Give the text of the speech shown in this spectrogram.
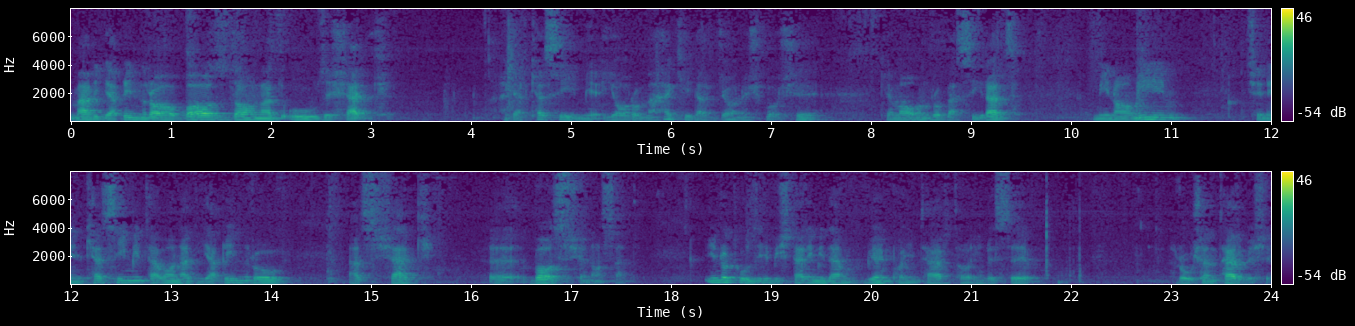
مر یقین را باز داند او شک. اگر کسی معیار و محکی در جانش باشه که ما اون رو بصیرت مینامیم چنین کسی می‌تواند یقین رو از شک باز شناسد این رو توضیح بیشتری میدم. بیایم پایین تر تا این قصه روشنتر بشه.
